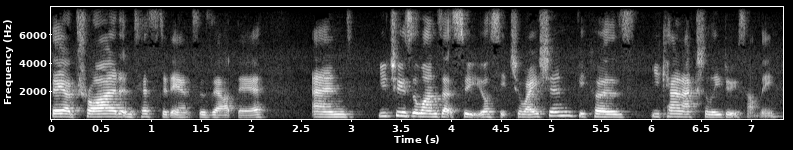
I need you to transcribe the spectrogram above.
They are tried and tested answers out there. And you choose the ones that suit your situation because you can actually do something.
